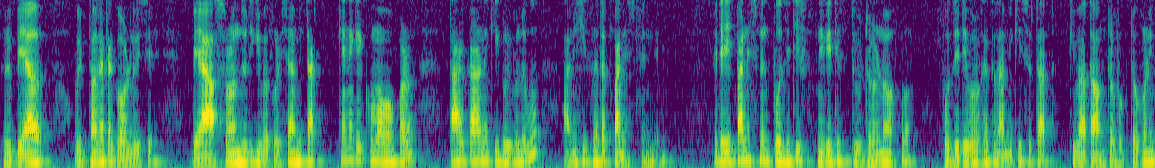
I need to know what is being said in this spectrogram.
যদি বেয়া অভ্যাস এটা গঢ় লৈছে বেয়া আচৰণ যদি কিবা কৰিছে আমি তাক কেনেকৈ কমাব পাৰোঁ? তাৰ কাৰণে কি কৰিব লাগিব? আমি শিশু এটাক পানিছমেণ্ট দিম। এতিয়া এই পানিছমেণ্ট পজিটিভ নিগেটিভ দুধৰণৰ হ'ব। পজিটিভৰ ক্ষেত্ৰত আমি কিছু তাত কিবা এটা অন্তৰ্ভুক্ত কৰিম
